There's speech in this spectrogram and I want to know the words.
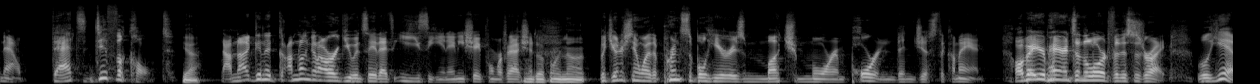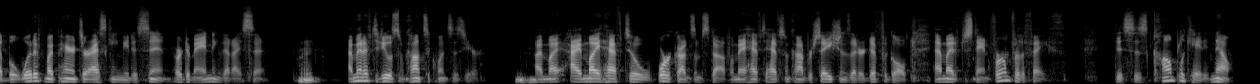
Now, that's difficult. Yeah, I'm not gonna I'm not gonna argue and say that's easy in any shape, form, or fashion. definitely not. But you understand why the principle here is much more important than just the command. Obey your parents and the Lord, for this is right. Well, yeah, but what if my parents are asking me to sin or demanding that I sin? Right. I might have to deal with some consequences here. Mm-hmm. I might I might have to work on some stuff. I might have to have some conversations that are difficult. I might have to stand firm for the faith. This is complicated. Now,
